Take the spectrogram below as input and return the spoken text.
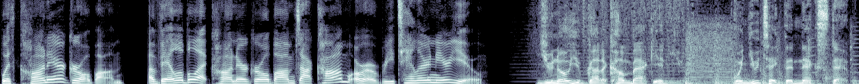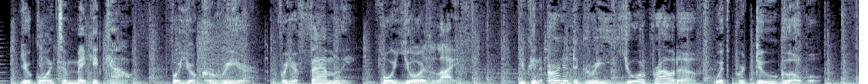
with Conair Girl Bomb. Available at ConairGirlBomb.com or a retailer near you. You know you've got a comeback in you. When you take the next step, you're going to make it count for your career, for your family, for your life. You can earn a degree you're proud of with Purdue Global.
